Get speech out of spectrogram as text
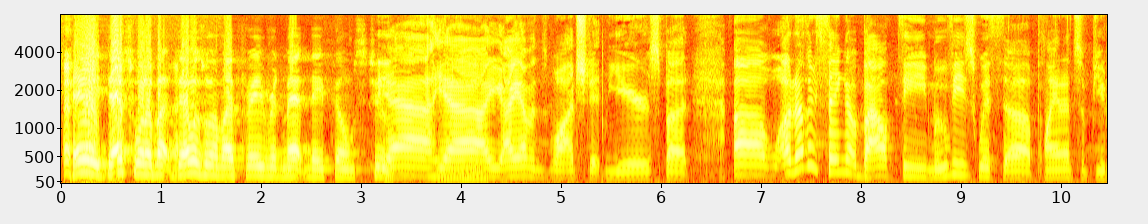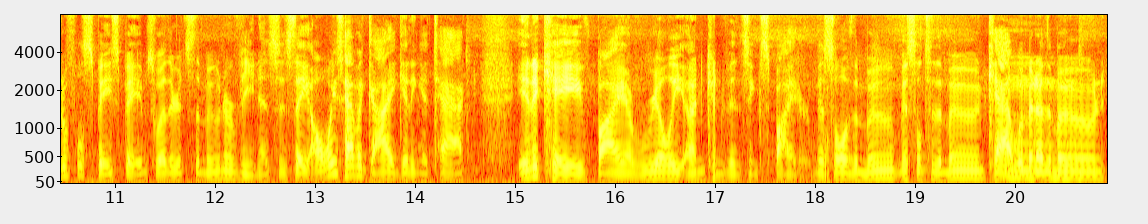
hey, that's one of my that was one of my favorite matinee films too. Yeah, yeah. I, I haven't watched it in years, but uh, another thing about the movies with uh, planets of beautiful space babes, whether it's the moon or Venus, is they always have a guy getting attacked in a cave by a really unconvincing spider. Missile of the moon, missile to the moon, Catwoman of the moon,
